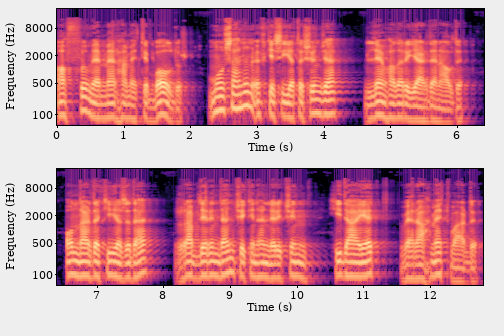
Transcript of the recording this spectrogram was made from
Affı ve merhameti boldur. Musa'nın öfkesi yatışınca levhaları yerden aldı. Onlardaki yazıda Rablerinden çekinenler için hidayet ve rahmet vardı.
